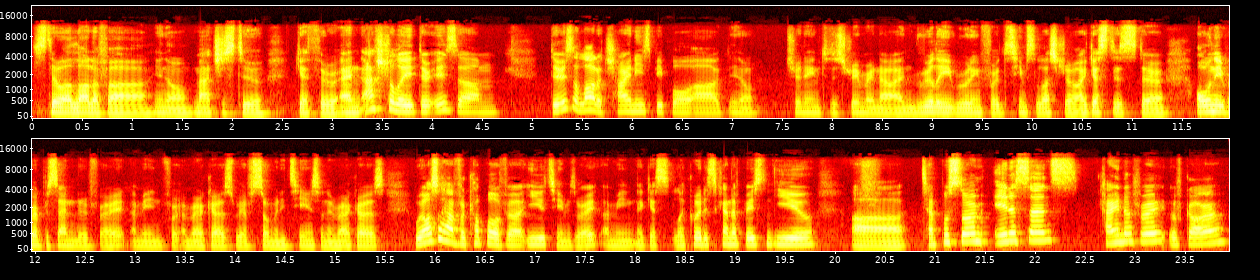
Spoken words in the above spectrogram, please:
still a lot of uh, you know matches to get through. And actually, there is um, there is a lot of Chinese people uh, you know tuning into the stream right now and really rooting for Team Celestial. I guess this is their only representative, right? I mean, for Americas, we have so many teams from the Americas. We also have a couple of uh, EU teams, right? I mean, I guess Liquid is kind of based in EU. Uh, Tempo Storm, in a sense, kind of, right, with Gara,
